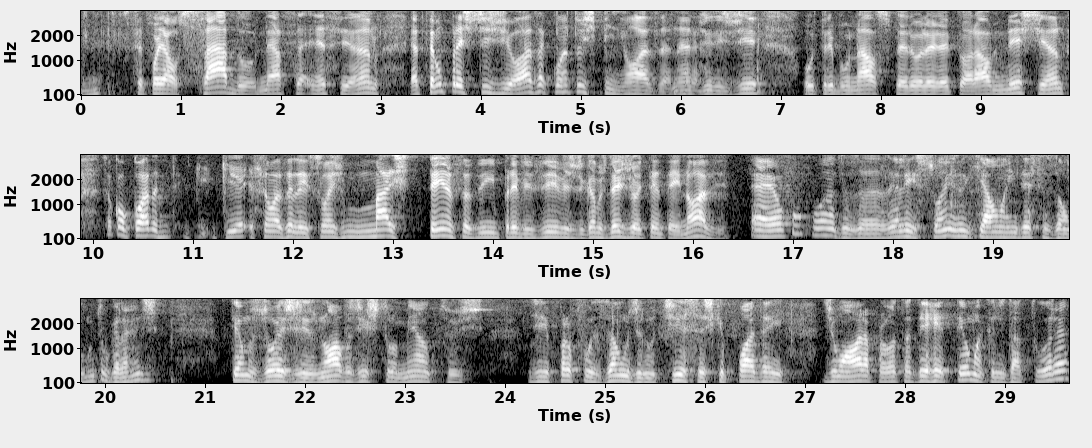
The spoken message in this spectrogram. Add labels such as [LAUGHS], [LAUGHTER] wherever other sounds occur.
você foi alçado nessa, nesse ano é tão prestigiosa quanto espinhosa, né? É. Dirigir o Tribunal Superior Eleitoral neste ano. Você concorda que, que são as eleições mais tensas e imprevisíveis, digamos, desde 89? É, eu concordo. As eleições em que há uma indecisão muito grande, temos hoje novos instrumentos de profusão de notícias que podem, de uma hora para outra, derreter uma candidatura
